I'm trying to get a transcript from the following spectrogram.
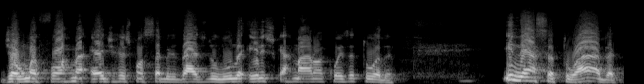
de alguma forma é de responsabilidade do Lula, eles que armaram a coisa toda. E nessa toada,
